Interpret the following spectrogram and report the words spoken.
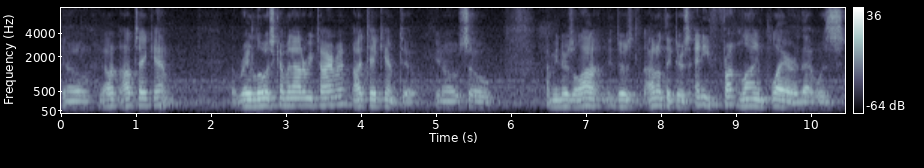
you know, I'll, I'll take him. Ray Lewis coming out of retirement, I'd take him too, you know, so, I mean, there's a lot, there's, I don't think there's any frontline player that was,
